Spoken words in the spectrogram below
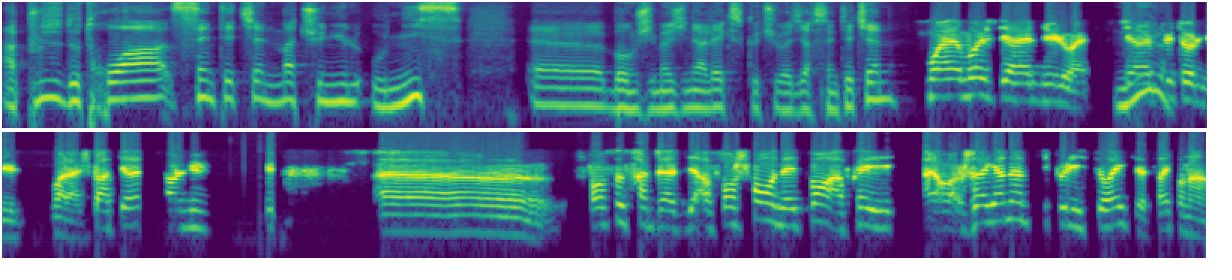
à plus de 3, Saint-Etienne match nul ou Nice. Euh, bon, j'imagine Alex que tu vas dire Saint-Etienne. Ouais, moi je dirais le nul, ouais. Je dirais nul. plutôt le nul. Voilà, je partirais sur le nul. Euh, je pense que ce sera déjà bien. Franchement, honnêtement, après, alors je vais regarder un petit peu l'historique. C'est vrai qu'on a,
